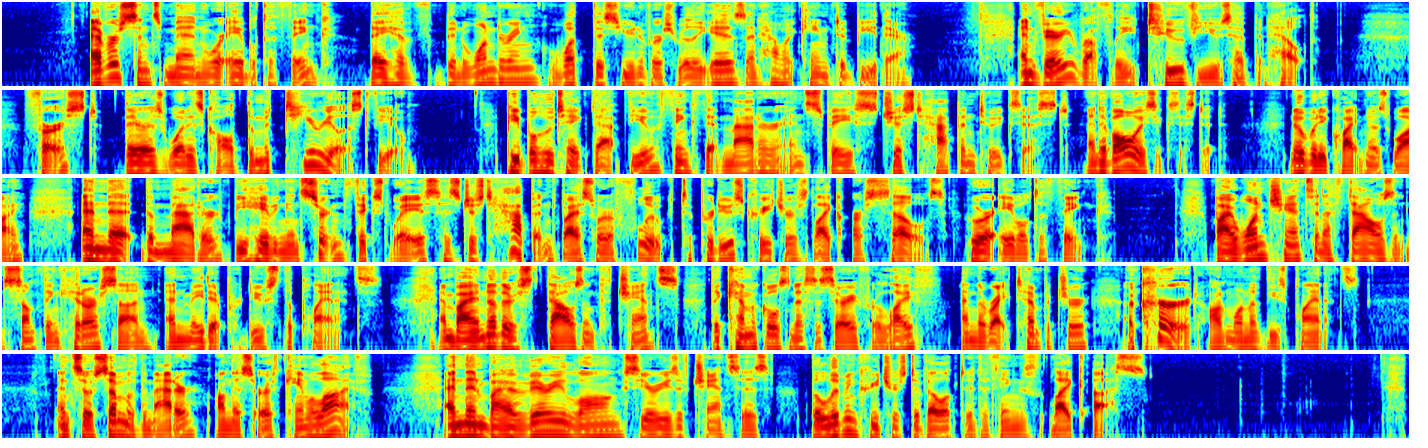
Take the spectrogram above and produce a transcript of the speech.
Ever since men were able to think, they have been wondering what this universe really is and how it came to be there. And very roughly, two views have been held. First, there is what is called the materialist view. People who take that view think that matter and space just happen to exist and have always existed. Nobody quite knows why, and that the matter, behaving in certain fixed ways, has just happened by a sort of fluke to produce creatures like ourselves who are able to think. By one chance in a thousand, something hit our sun and made it produce the planets. And by another thousandth chance, the chemicals necessary for life and the right temperature occurred on one of these planets. And so some of the matter on this earth came alive. And then by a very long series of chances, the living creatures developed into things like us.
